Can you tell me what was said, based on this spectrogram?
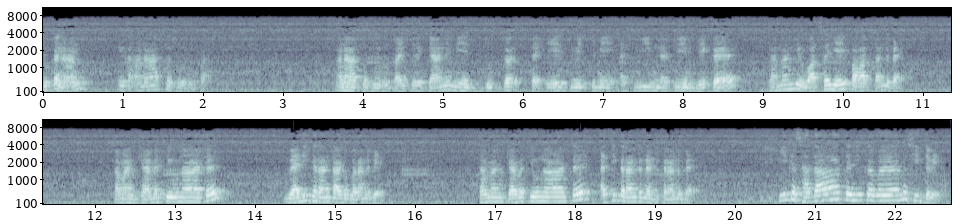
දුක නම් ඒක අනාත්ම ස්වરૂපයි අනාත්ම ස්වરૂපයි කියලා කියන්නේ මේ දුකට හේතු වෙච්ච මේ ඇතිවීම නැතිවීම දෙක Tamange වශයෙන්යි පවත්වන්න බෑ. Taman කැමති වුණාට වැඩි කරන්න අඩු කරන්න බෑ. Taman කැමති වුණාට ඇති කරන්න නැති කරන්න බෑ. මේක සදාතනිකවම සිද්ධ වෙනවා.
